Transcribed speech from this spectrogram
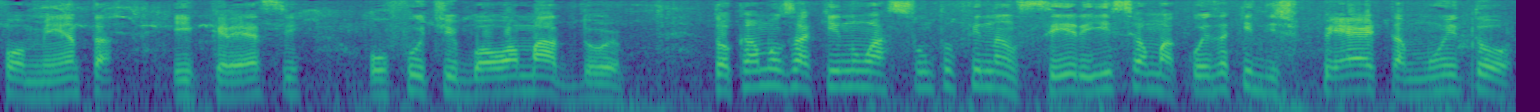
fomenta e cresce o futebol amador. Tocamos aqui num assunto financeiro e isso é uma coisa que desperta muito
